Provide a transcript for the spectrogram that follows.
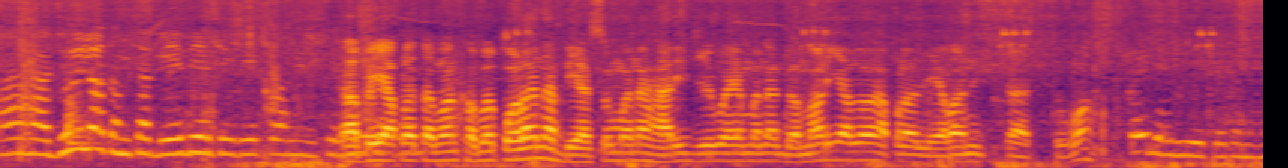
હા હા જોઈ લો તમે બે બે જે વેચવાની છે. હા ભાઈ આપણે તમને ખબર પડે ને ભેંસો મને હારી જેવું હોય એ મને ગમાડી આલો આપણે લેવાની જ ચાત તો હો. કઈ લેવી એટલે તમે?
